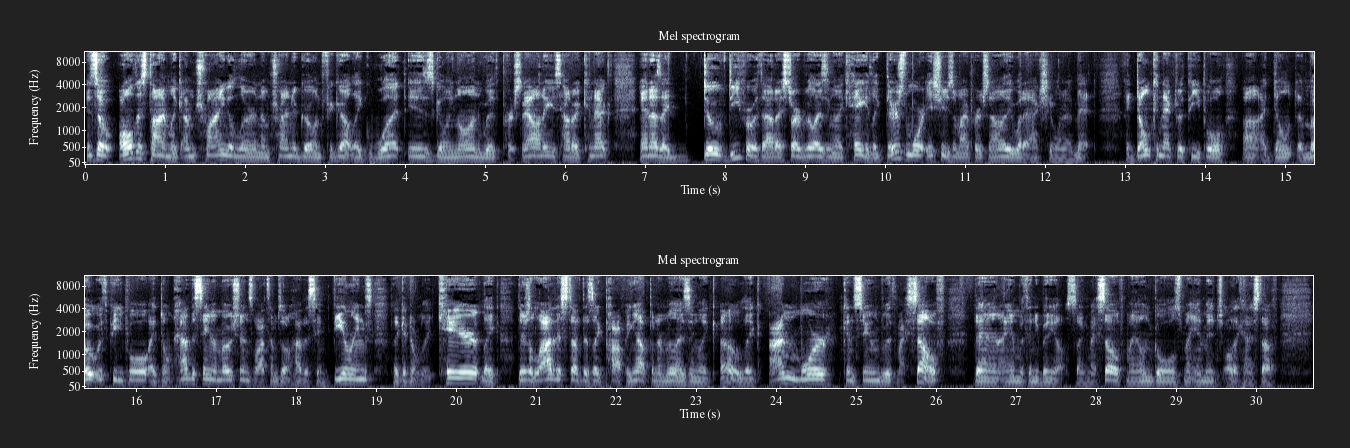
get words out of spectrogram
And so all this time, like I'm trying to learn, I'm trying to grow and figure out like what is going on with personalities, how do I connect? And as I dove deeper with that, I started realizing like, hey, like there's more issues in my personality what I actually want to admit. I don't connect with people. Uh, I don't emote with people. I don't have the same emotions. A lot of times I don't have the same feelings. Like I don't really care. Like there's a lot of this stuff that's like popping up, and I'm realizing like, oh, like I'm more consumed with myself than I am with anybody else. Like myself, my own goals, my image, all that kind of stuff.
